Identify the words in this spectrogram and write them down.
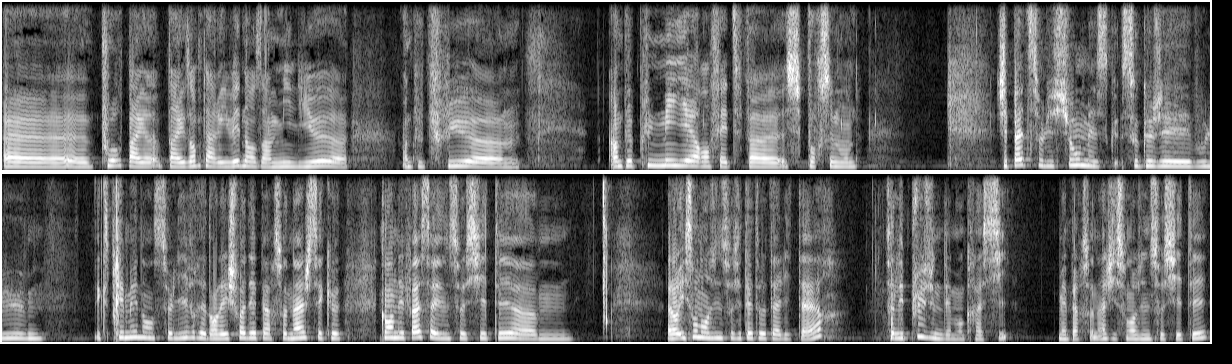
pour par, par, exemple arriver dans un milieu euh, un peu plus euh, un peu plus meilleur en fait pour ce monde. J'ai pas de solution, mais ce que, ce que j'ai voulu exprimer dans ce livre et dans les choix des personnages, c'est que quand on est face à une société, alors ils sont dans une société totalitaire, ce n'est plus une démocratie. Mes personnages, ils sont dans une société,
